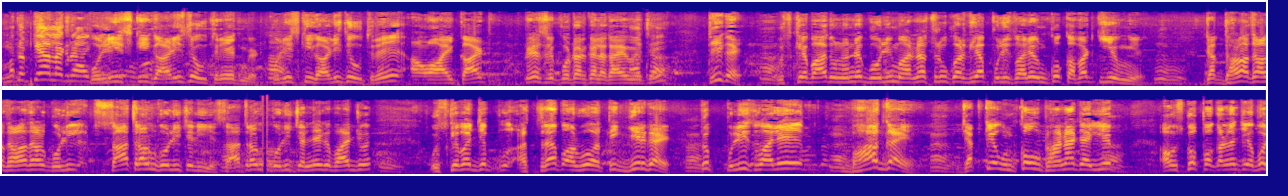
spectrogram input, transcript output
मतलब क्या लग रहा है पुलिस की गाड़ी से उतरे एक मिनट पुलिस की गाड़ी से उतरे आई कार्ड प्रेस रिपोर्टर के लगाए हुए थे। ठीक है? उसके बाद उन्होंने गोली मारना शुरू कर दिया पुलिस वाले उनको कवर किए हुए हैं। जब धड़ा धड़ा धड़ा धड़ा गोली सात राउंड गोली चली है। सात राउंड गोली चलने के बाद जो है उसके बाद जब अशरफ और वो अतीक गिर गए तो पुलिस वाले भाग गए जबकि उनको उठाना चाहिए और उसको पकड़ना चाहिए। वो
